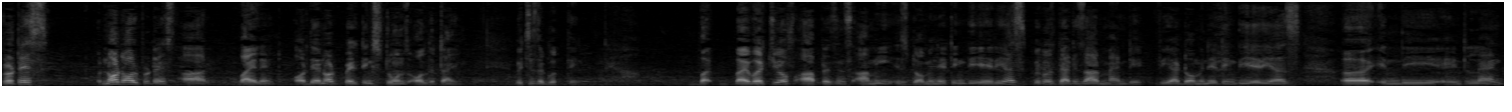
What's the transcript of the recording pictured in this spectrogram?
protests. Not all protests are violent or they are not pelting stones all the time, which is a good thing. But by virtue of our presence, army is dominating the areas because that is our mandate. We are dominating the areas uh, in the hinterland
